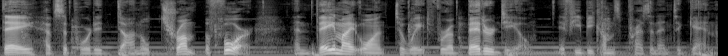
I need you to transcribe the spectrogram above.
They have supported Donald Trump before, and they might want to wait for a better deal if he becomes president again.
